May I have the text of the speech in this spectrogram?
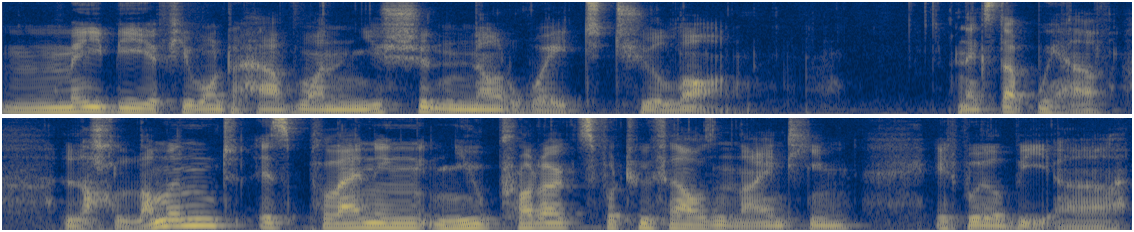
maybe if you want to have one, you should not wait too long. Next up, we have Loch Lomond is planning new products for 2019. It will be a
